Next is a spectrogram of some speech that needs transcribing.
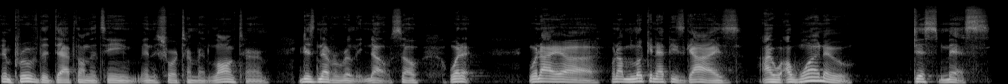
improve the depth on the team in the short term and long term. You just never really know. So when when I uh, when I'm looking at these guys, I, I want to dismiss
